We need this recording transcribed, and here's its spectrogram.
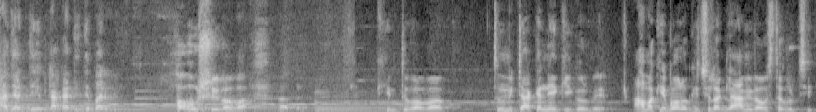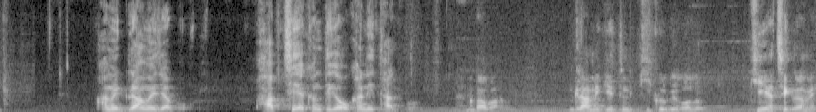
হাজার দিয়ে টাকা দিতে পারবে? অবশ্যই বাবা। কিন্তু বাবা তুমি টাকা নিয়ে কি করবে? আমাকে বলো কিছু লাগলে আমি ব্যবস্থা করছি। আমি গ্রামে যাব। ভাবছি এখন থেকে ওখানেই থাকব। বাবা গ্রামে গিয়ে তুমি কি করবে বলো? কি আছে গ্রামে?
